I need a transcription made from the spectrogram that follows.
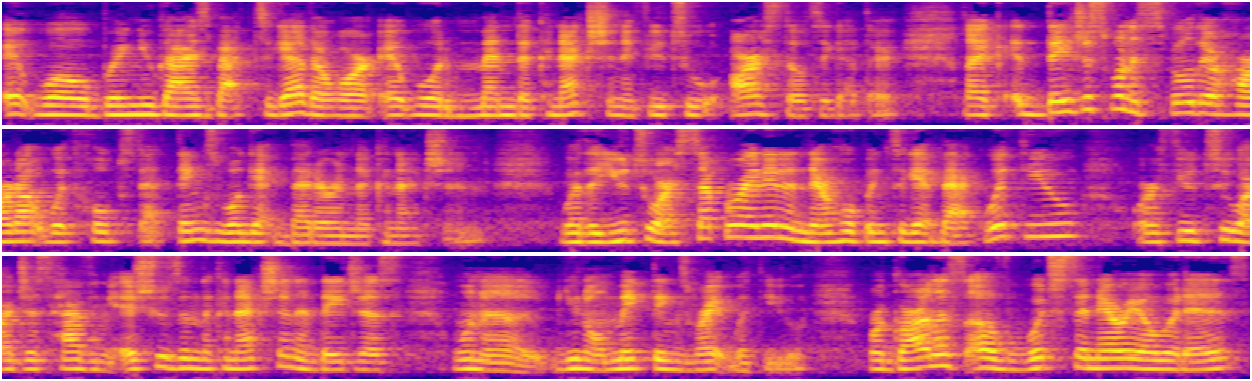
it will bring you guys back together or it would mend the connection if you two are still together. Like they just want to spill their heart out with hopes that things will get better in the connection. Whether you two are separated and they're hoping to get back with you or if you two are just having issues in the connection and they just want to, you know, make things right with you. Regardless of which scenario it is,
